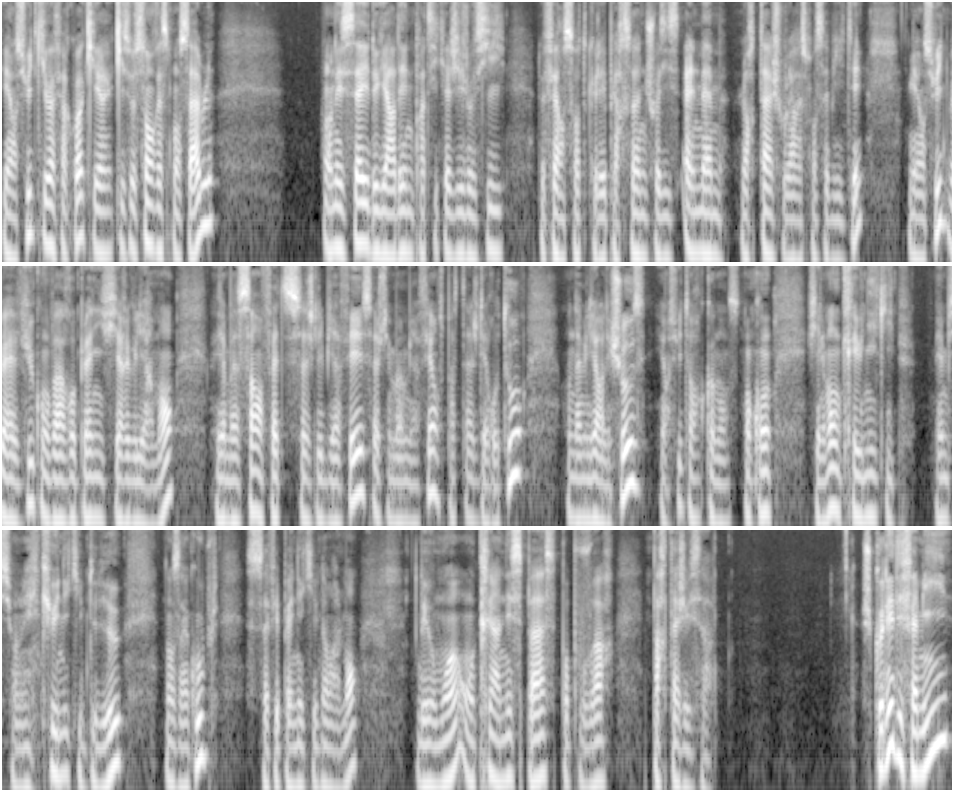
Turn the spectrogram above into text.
Et ensuite, qui va faire quoi qui, qui, se sent responsable. On essaye de garder une pratique agile aussi, de faire en sorte que les personnes choisissent elles-mêmes leurs tâches ou leurs responsabilités. Et ensuite, bah, vu qu'on va replanifier régulièrement, dire bah, ça en fait, ça je l'ai bien fait, ça je l'ai moins bien fait, on se partage des retours, on améliore les choses et ensuite on recommence. Donc on, finalement, on crée une équipe. Même si on n'est qu'une équipe de deux dans un couple, ça ne fait pas une équipe normalement, mais au moins on crée un espace pour pouvoir partager ça. Je connais des familles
